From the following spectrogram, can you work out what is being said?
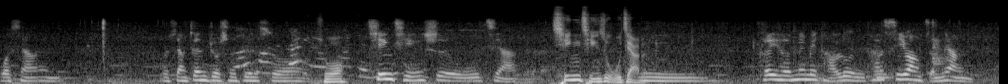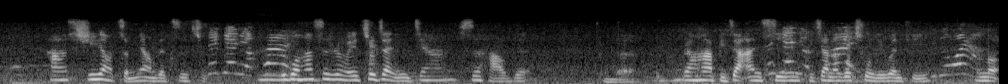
我想，我想跟周生辉说，说，亲情是无价的，亲情是无价的。嗯，可以和妹妹讨论，她希望怎么样，她需要怎么样的资助。如果她是认为住在你家是好的，呃，让他比较安心，比较能够处理问题，那么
